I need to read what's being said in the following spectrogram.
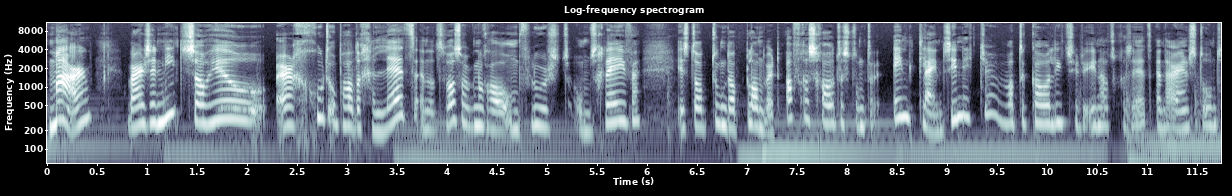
Maar waar ze niet zo heel erg goed op hadden gelet, en dat was ook nogal omvloerst omschreven, is dat toen dat plan werd afgeschoten, stond er één klein zinnetje wat de coalitie erin had gezet. En daarin stond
